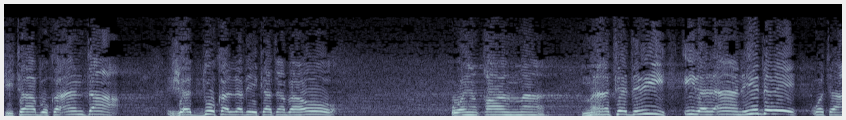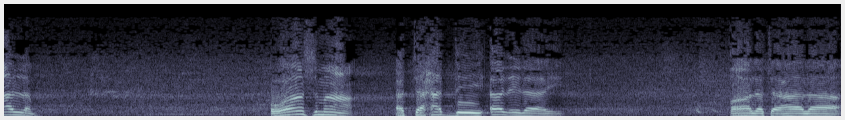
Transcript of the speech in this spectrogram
كتابك أنت جدك الذي كتبه. وإن قال ما ما تدري إلى الآن ادري وتعلم. واسمع التحدي الإلهي. قال تعالى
